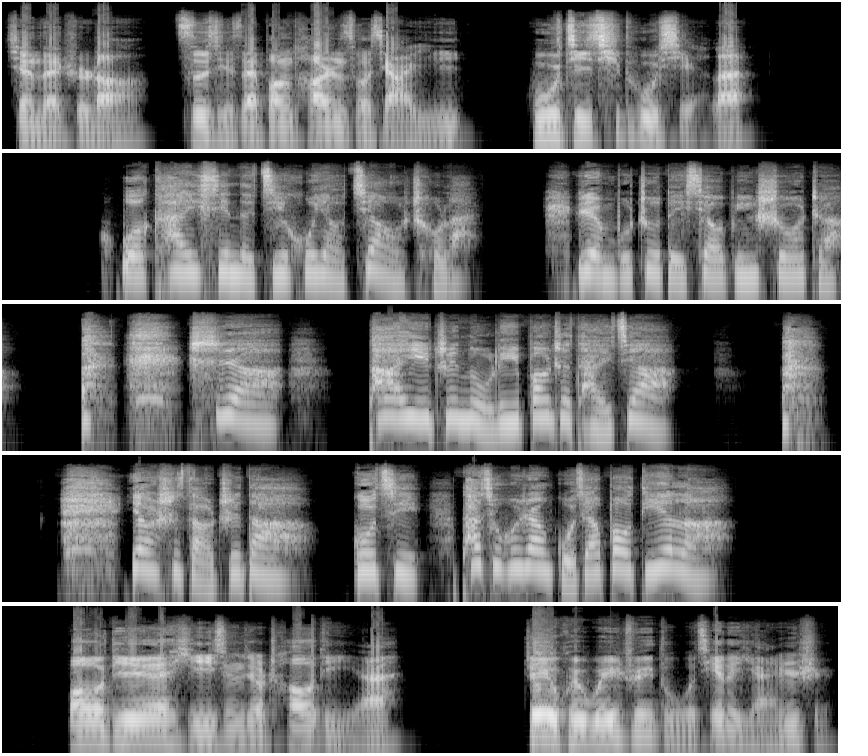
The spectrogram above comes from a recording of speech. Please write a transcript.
现在知道自己在帮他人做嫁衣，估计气吐血了。我开心的几乎要叫出来，忍不住对肖斌说着：“ 是啊，他一直努力帮着抬价。要是早知道，估计他就会让股价暴跌了。暴跌已经就抄底啊，这回围追堵截的严实，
